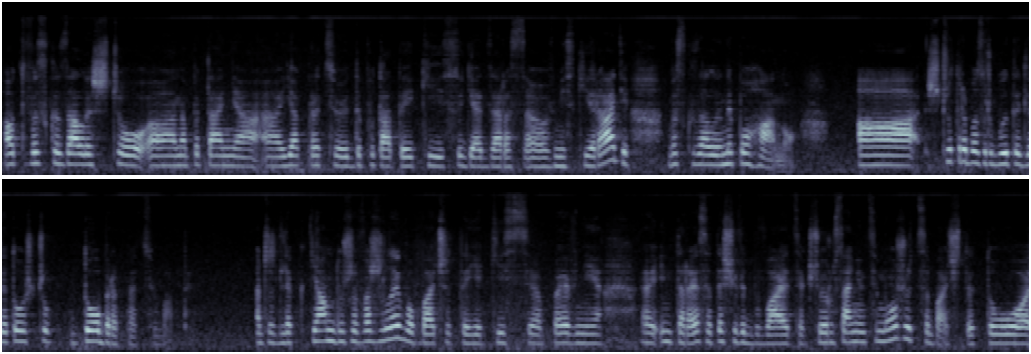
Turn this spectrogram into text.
А от ви сказали, що е, на питання, як працюють депутати, які сидять зараз в міській раді, ви сказали непогано. А що треба зробити для того, щоб добре працювати? Адже для киян дуже важливо бачити якісь е, певні е, інтереси, те, що відбувається. Якщо русанівці можуть це бачити, то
